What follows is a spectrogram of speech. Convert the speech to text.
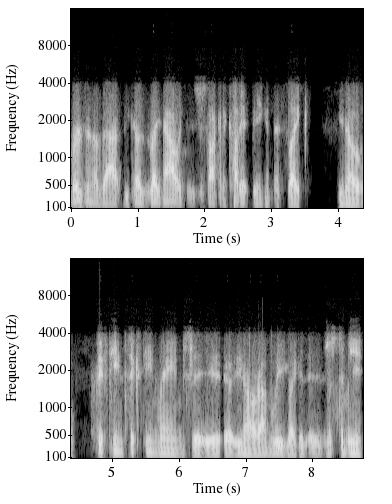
version of that because right now it, it's just not going to cut it being in this like you know 15, 16 range, uh, you know, around the league. Like it, it just to me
